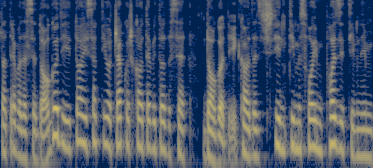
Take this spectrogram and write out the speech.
šta treba da se dogodi i to i sad ti očekuješ kao tebi to da se dogodi, kao da ćeš tim, tim svojim pozitivnim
